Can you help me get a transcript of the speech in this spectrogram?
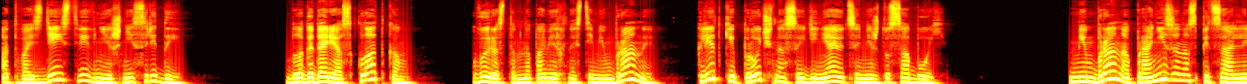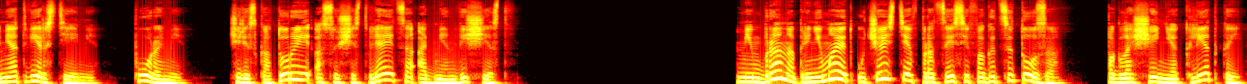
от воздействий внешней среды. Благодаря складкам выростом на поверхности мембраны, клетки прочно соединяются между собой. Мембрана пронизана специальными отверстиями, порами, через которые осуществляется обмен веществ. Мембрана принимает участие в процессе фагоцитоза, поглощения клеткой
